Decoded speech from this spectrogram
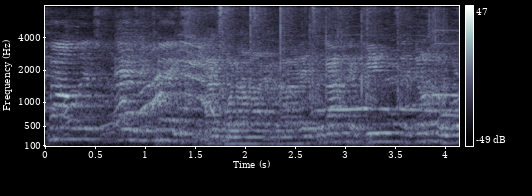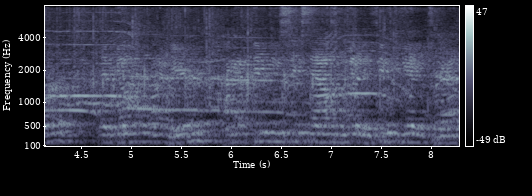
college education. That's what I like about it. It's about the kids that go to work, that go right here. I got fifty-six thousand, maybe fifty-eight, Trap.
